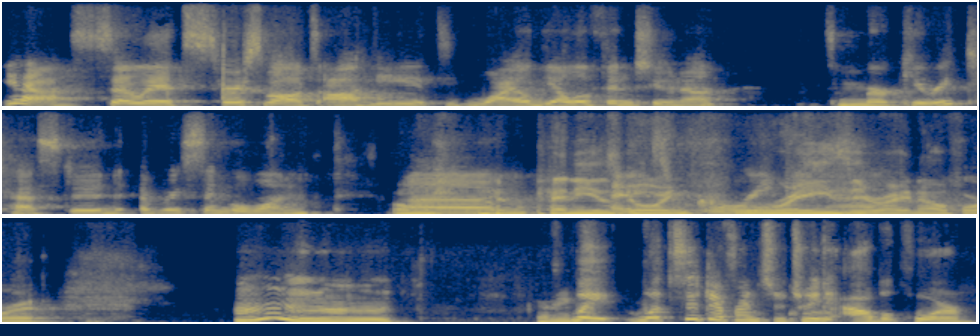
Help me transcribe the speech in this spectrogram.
Yeah. So it's first of all, it's ahi. It's wild yellowfin tuna. It's mercury tested, every single one. oh my Um, Penny is Penny's going crazy out. right now for it. Hmm. Penny. Wait, what's the difference between albacore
